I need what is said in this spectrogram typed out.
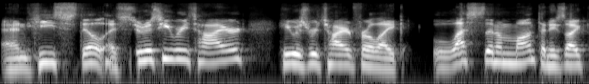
And he still, as soon as he retired, he was retired for like less than a month. And he's like,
